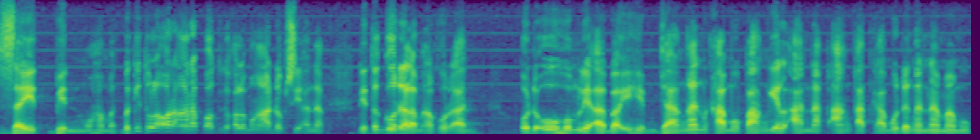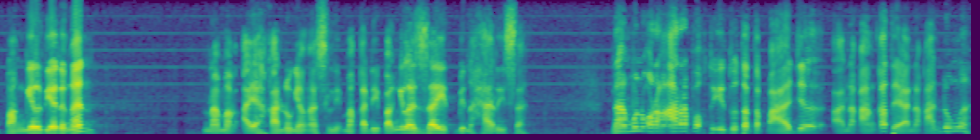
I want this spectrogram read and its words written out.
Zaid bin Muhammad. Begitulah orang Arab waktu itu kalau mengadopsi anak. Ditegur dalam Al-Quran. Udu'uhum li abaihim. Jangan kamu panggil anak angkat kamu dengan namamu. Panggil dia dengan nama ayah kandung yang asli. Maka dipanggillah Zaid bin Harisah. Namun orang Arab waktu itu tetap aja anak angkat ya anak kandung lah.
